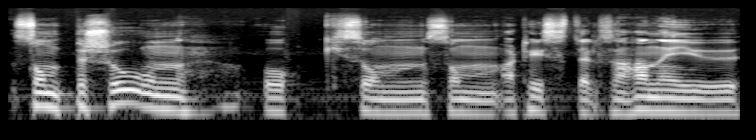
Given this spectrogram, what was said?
som person och som, som artist, alltså, han är ju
